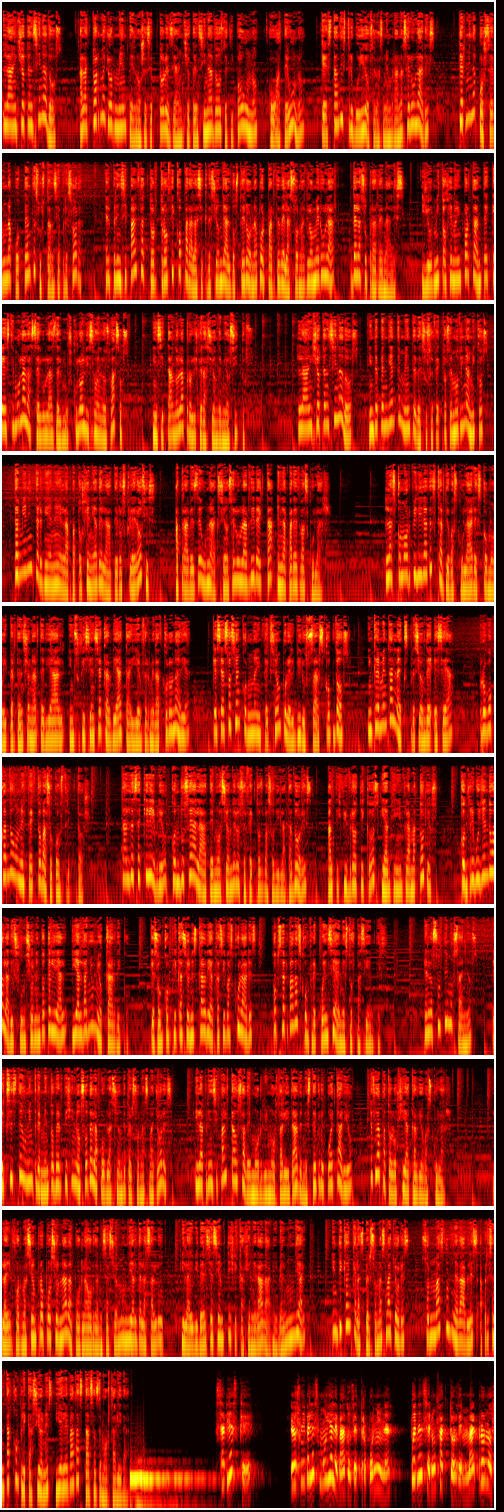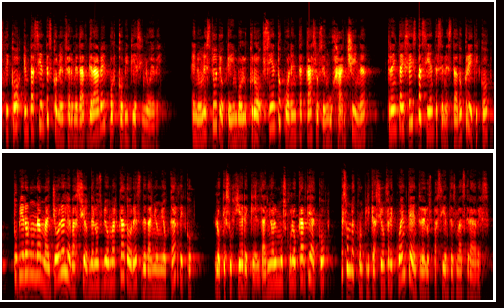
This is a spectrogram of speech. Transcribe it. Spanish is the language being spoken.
La angiotensina 2, al actuar mayormente en los receptores de angiotensina 2 de tipo 1 o AT1, que están distribuidos en las membranas celulares, termina por ser una potente sustancia presora, el principal factor trófico para la secreción de aldosterona por parte de la zona glomerular de las suprarrenales, y un mitógeno importante que estimula las células del músculo liso en los vasos, incitando la proliferación de miocitos. La angiotensina 2, independientemente de sus efectos hemodinámicos, también interviene en la patogenia de la aterosclerosis, a través de una acción celular directa en la pared vascular. Las comorbilidades cardiovasculares como hipertensión arterial, insuficiencia cardíaca y enfermedad coronaria, que se asocian con una infección por el virus SARS-CoV-2, incrementan la expresión de SA, provocando un efecto vasoconstrictor. Tal desequilibrio conduce a la atenuación de los efectos vasodilatadores, antifibróticos y antiinflamatorios, contribuyendo a la disfunción endotelial y al daño miocárdico, que son complicaciones cardíacas y vasculares observadas con frecuencia en estos pacientes. En los últimos años, existe un incremento vertiginoso de la población de personas mayores, y la principal causa de morbimortalidad en este grupo etario es la patología cardiovascular. La información proporcionada por la Organización Mundial de la Salud y la evidencia científica generada a nivel mundial indican que las personas mayores son más vulnerables a presentar complicaciones y elevadas tasas de mortalidad. ¿Sabías que? Los niveles muy elevados de troponina pueden ser un factor de mal pronóstico en pacientes con enfermedad grave por COVID-19. En un estudio que involucró 140 casos en Wuhan, China, 36 pacientes en estado crítico tuvieron una mayor elevación de los biomarcadores de daño miocárdico, lo que sugiere que el daño al músculo cardíaco es una complicación frecuente entre los pacientes más graves.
